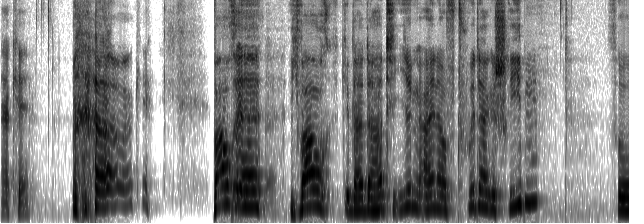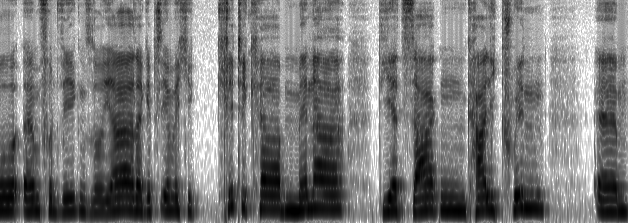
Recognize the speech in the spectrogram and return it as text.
Okay. okay. War auch, äh, ich war auch, da, da hatte irgendeiner auf Twitter geschrieben, so ähm, von wegen so, ja, da gibt es irgendwelche Kritiker, Männer, die jetzt sagen, Harley Quinn ähm,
